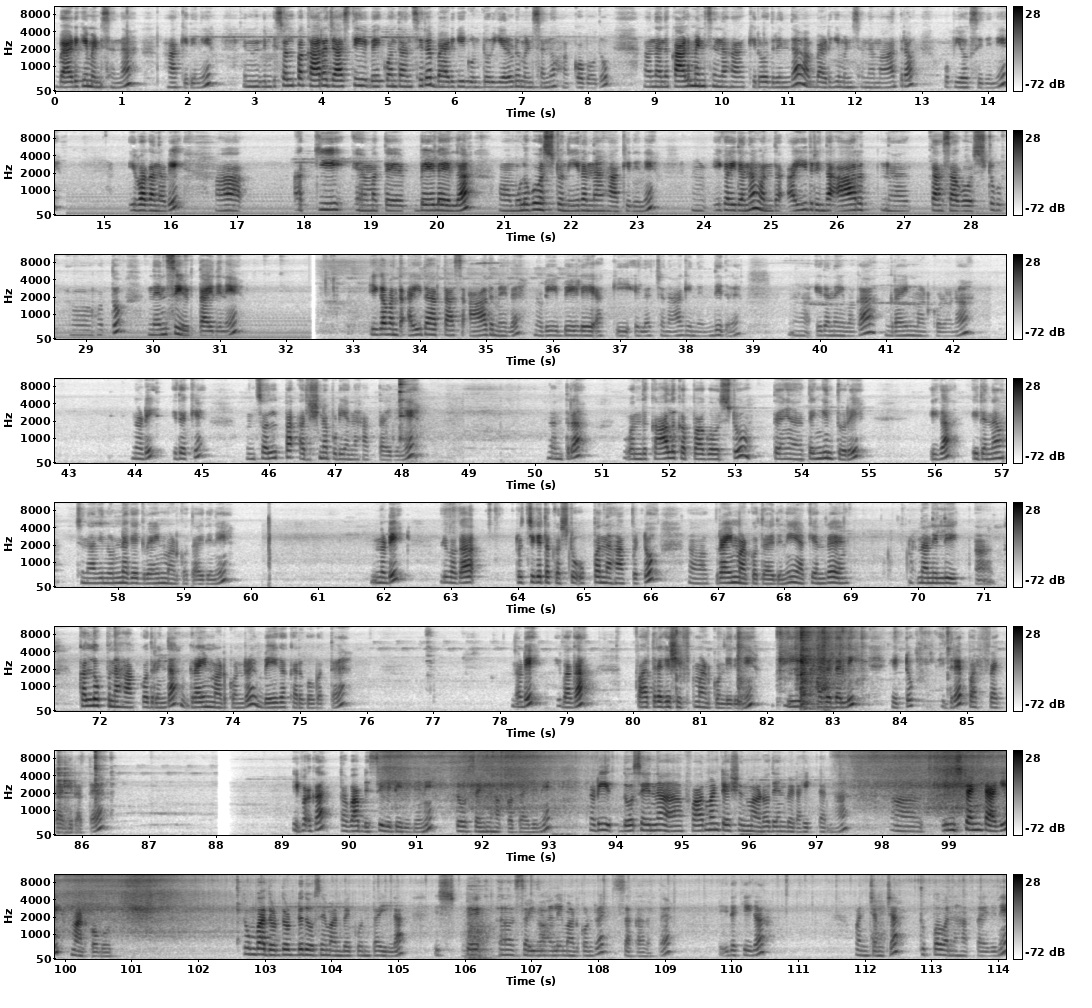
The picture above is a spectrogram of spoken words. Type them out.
ಬ್ಯಾಡಿಗೆ ಮೆಣಸನ್ನು ಹಾಕಿದ್ದೀನಿ. ನಿಮಗೆ ಸ್ವಲ್ಪ ಖಾರ ಜಾಸ್ತಿ ಬೇಕು ಅಂತ ಅನಿಸಿದ್ರೆ ಬ್ಯಾಡಿಗೆ ಗುಂಟೂರು ಎರಡು ಮೆಣಸನ್ನು ಹಾಕ್ಕೋಬೋದು. ನಾನು ಕಾಳು ಮೆಣಸನ್ನು ಹಾಕಿರೋದ್ರಿಂದ ಬ್ಯಾಡಿಗೆ ಮೆಣಸನ್ನು ಮಾತ್ರ ಉಪಯೋಗಿಸಿದ್ದೀನಿ. ಇವಾಗ ನೋಡಿ ಅಕ್ಕಿ ಮತ್ತು ಬೇಳೆ ಎಲ್ಲ ಮುಳುಗುವಷ್ಟು ನೀರನ್ನು ಹಾಕಿದ್ದೀನಿ. ಈಗ ಇದನ್ನು ಒಂದು ಐದರಿಂದ ಆರು ತಾಸಾಗುವಷ್ಟು ಹೊತ್ತು ನೆನೆಸಿ ಇಡ್ತಾ ಇದ್ದೀನಿ. ಈಗ ಒಂದು ಐದಾರು ತಾಸು ಆದಮೇಲೆ ನೋಡಿ, ಬೇಳೆ, ಅಕ್ಕಿ ಎಲ್ಲ ಚೆನ್ನಾಗಿ ನೆಂದಿದೆ. ಇದನ್ನು ಇವಾಗ ಗ್ರೈಂಡ್ ಮಾಡ್ಕೊಳ್ಳೋಣ. ನೋಡಿ, ಇದಕ್ಕೆ ಒಂದು ಸ್ವಲ್ಪ ಅರಿಶಿನ ಪುಡಿಯನ್ನು ಹಾಕ್ತಾ ಇದ್ದೀನಿ. ನಂತರ ಒಂದು ಕಾಲು ಕಪ್ ಆಗುವಷ್ಟು ತೆಂಗಿನ ತುರಿ. ಈಗ ಇದನ್ನು ಚೆನ್ನಾಗಿ ನುಣ್ಣಗೆ ಗ್ರೈಂಡ್ ಮಾಡ್ಕೋತಾ ಇದ್ದೀನಿ. ನೋಡಿ, ಇವಾಗ ರುಚಿಗೆ ತಕ್ಕಷ್ಟು ಉಪ್ಪನ್ನು ಹಾಕಿಬಿಟ್ಟು ಗ್ರೈಂಡ್ ಮಾಡ್ಕೋತಾ ಇದ್ದೀನಿ. ಯಾಕೆಂದರೆ ನಾನಿಲ್ಲಿ ಕಲ್ಲುಪ್ಪನ್ನ ಹಾಕೋದ್ರಿಂದ ಗ್ರೈಂಡ್ ಮಾಡಿಕೊಂಡ್ರೆ ಬೇಗ ಕರಗೋಗುತ್ತೆ. ನೋಡಿ, ಇವಾಗ ಪಾತ್ರೆಗೆ ಶಿಫ್ಟ್ ಮಾಡ್ಕೊಂಡಿದ್ದೀನಿ. ಈ ಹದದಲ್ಲಿ ಹಿಟ್ಟು ಇದ್ದರೆ ಪರ್ಫೆಕ್ಟ್ ಆಗಿರತ್ತೆ. ಇವಾಗ ತವಾ ಬಿಸಿ ಇಟ್ಟಿದ್ದೀನಿ ದೋಸೆಯನ್ನು ಹಾಕೋತಾ ಇದ್ದೀನಿ. ನೋಡಿ, ದೋಸೆಯನ್ನು ಫಾರ್ಮೆಂಟೇಷನ್ ಮಾಡೋದೇನು ಬೇಡ ಹಿಟ್ಟನ್ನು. ಇನ್ಸ್ಟಂಟಾಗಿ ಮಾಡ್ಕೋಬೋದು. ತುಂಬ ದೊಡ್ಡ ದೊಡ್ಡ ದೋಸೆ ಮಾಡಬೇಕು ಅಂತ ಇಲ್ಲ. ಇಷ್ಟೇ ಸೈಜಿನಲ್ಲಿ ಮಾಡಿಕೊಂಡ್ರೆ ಸಾಕಾಗತ್ತೆ. ಇದಕ್ಕೀಗ ಒಂದು ಚಮಚ ತುಪ್ಪವನ್ನು ಹಾಕ್ತಾ ಇದ್ದೀನಿ.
